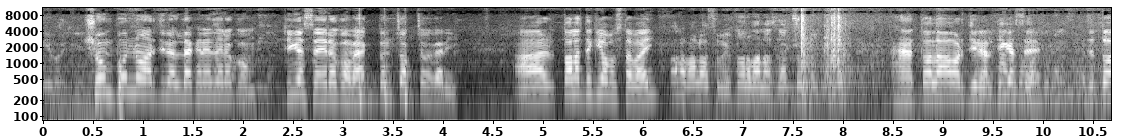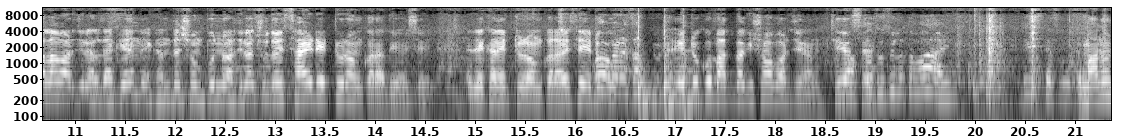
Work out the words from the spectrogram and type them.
জি ভাই জি। সম্পূর্ণ অরিজিনাল দেখেন এই যে এরকম। ঠিক আছে এরকম একদম চকচক গাড়ি। আর তলাতে কি অবস্থা ভাই? তোলা ভালো আছে ভাই তোলা ভালো আছে একদম হ্যাঁ তলা অরিজিনাল ঠিক আছে? যে তলা অরিজিনাল দেখেন এখান থেকে সম্পূর্ণ অরিজিনাল শুধু এই সাইডে একটু রং করা দিয়ে হয়েছে। এই যে এখানে একটু রং করা হয়েছে এটুকু এটুকু বাদ বাকি সব অরিজিনাল ঠিক আছে? মানুষ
